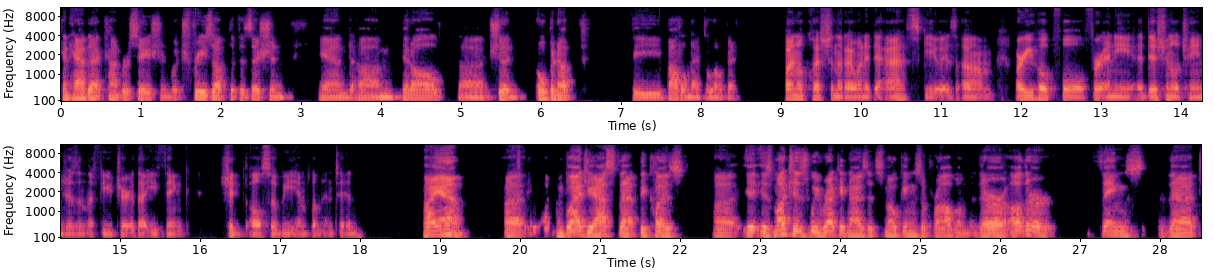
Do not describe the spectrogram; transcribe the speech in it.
can have that conversation, which frees up the physician, and um, it all uh, should open up the bottleneck a little bit. Final question that I wanted to ask you is um, Are you hopeful for any additional changes in the future that you think should also be implemented? I am. Uh, I'm glad you asked that because uh, as much as we recognize that smoking is a problem, there are other things that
